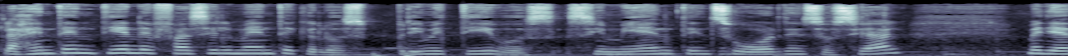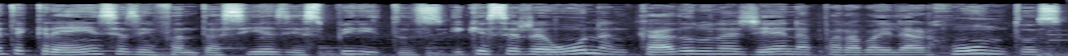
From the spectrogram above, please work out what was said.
La gente entiende fácilmente que los primitivos cimienten su orden social mediante creencias en fantasías y espíritus y que se reúnan cada luna llena para bailar juntos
